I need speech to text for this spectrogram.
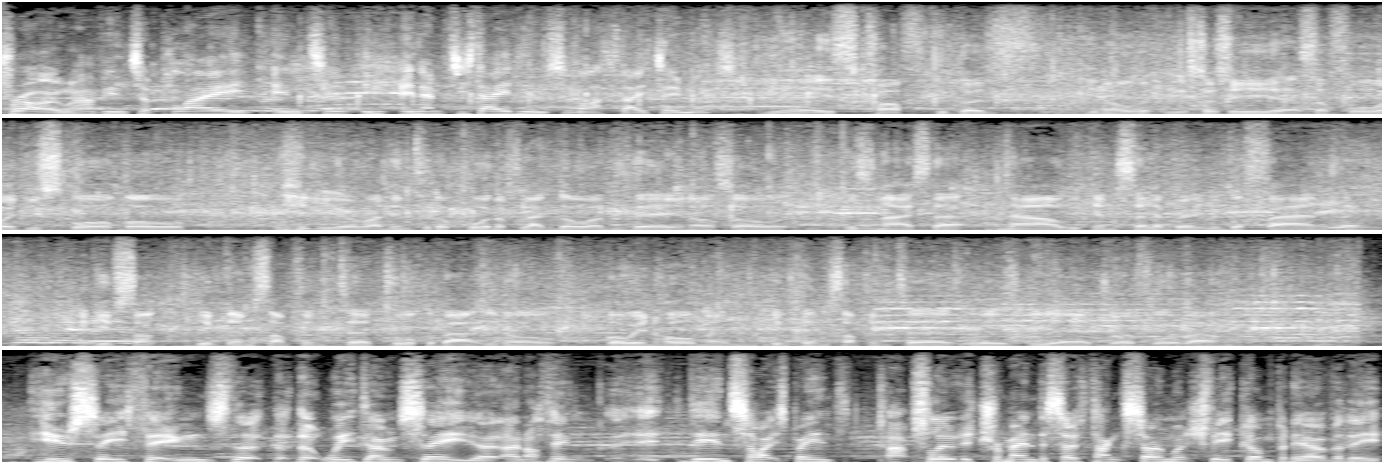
pro having to play into, in, in, empty stadiums for the last 18 months. Yeah, it's tough because, you know, especially as a forward, you score a goal, you're running to the corner flag, no one's there, you know. So it's nice that now we can celebrate with the fans and, and give, some, give them something to talk about, you know, going home and give them something to always be uh, joyful about you see things that, that, that, we don't see. And I think the insight's been absolutely tremendous. So thanks so much for your company over the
